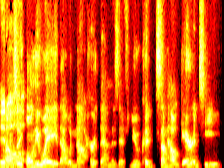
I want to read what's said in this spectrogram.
It um, all... So the only way that would not hurt them is if you could somehow guarantee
